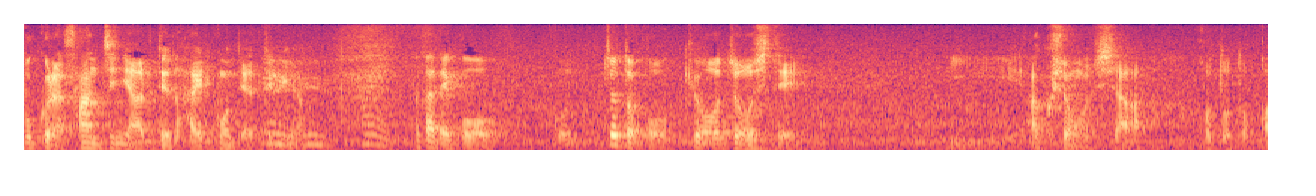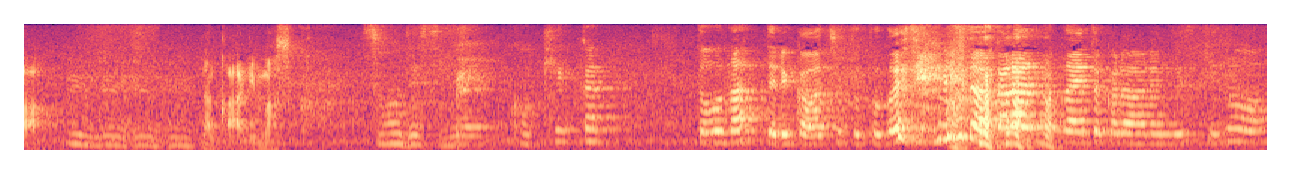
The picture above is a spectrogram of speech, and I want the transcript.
僕ら産地にある程度入り込んでやってるやん、うんうんはい。中でこうこうちょっとこう強調してアクションをしたこととかうんうんうんうん。なんかありますか？そうですね。こう結果どうなってるかはちょっと届いているのでわからないところはあるんですけど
